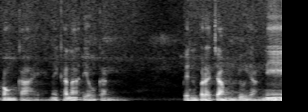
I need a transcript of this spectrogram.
ครองกายในขณะเดียวกัน เป็นประจำอยู่อย่างนี้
